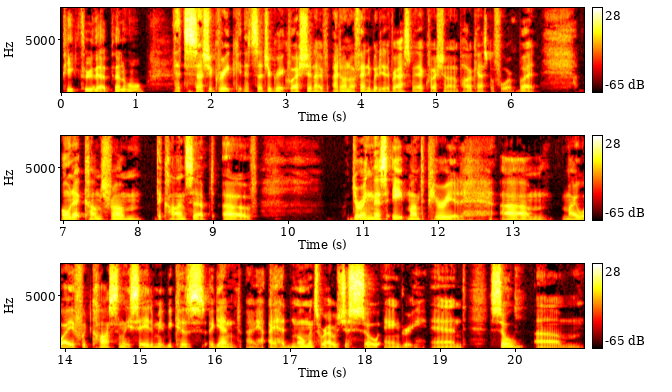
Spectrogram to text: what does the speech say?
peeked through that pinhole? That's such a great. That's such a great question. I've I don't know if anybody's ever asked me that question on a podcast before, but Own It comes from the concept of during this eight month period, um, my wife would constantly say to me because again, I, I, had moments where I was just so angry and so um,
